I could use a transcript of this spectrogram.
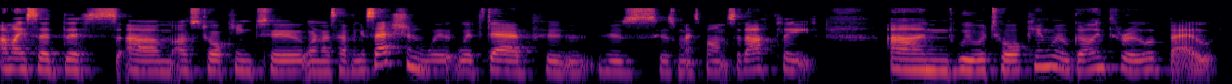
and I said this. Um, I was talking to when I was having a session with with Deb, who who's who's my sponsored athlete, and we were talking. We were going through about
